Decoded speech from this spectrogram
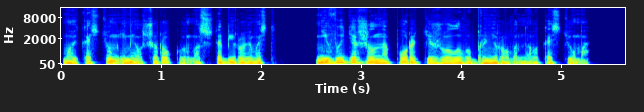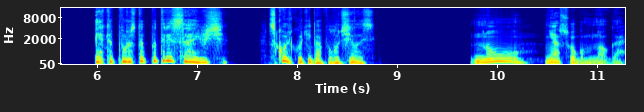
мой костюм имел широкую масштабируемость, не выдержал напора тяжелого бронированного костюма. «Это просто потрясающе! Сколько у тебя получилось?» «Ну, не особо много.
